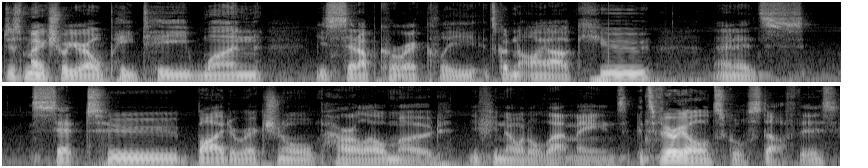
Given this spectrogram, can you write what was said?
just make sure your LPT1 is set up correctly. It's got an IRQ and it's set to bi-directional parallel mode, if you know what all that means. It's very old school stuff, this,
